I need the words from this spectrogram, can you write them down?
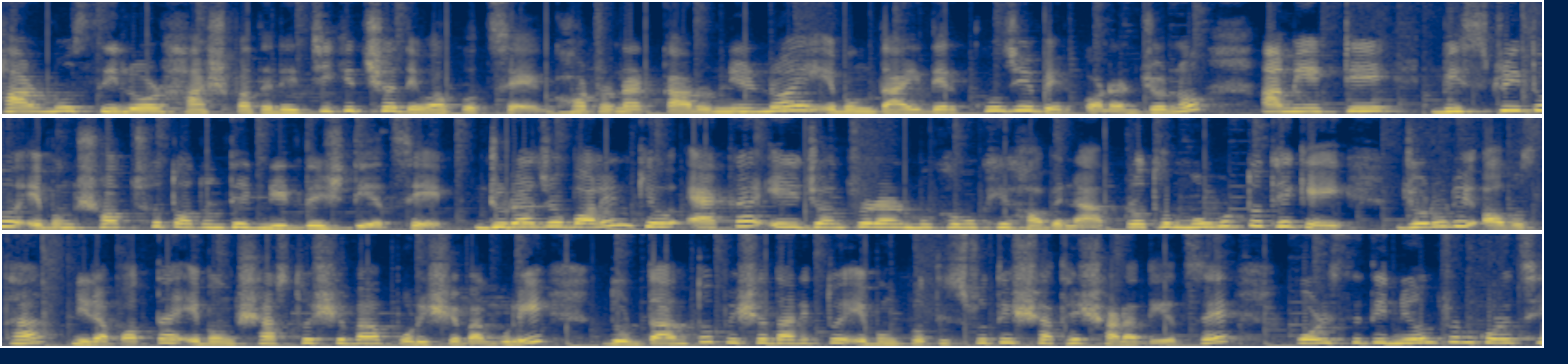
হার্মোসিলোর হাসপাতালে চিকিৎসা দেওয়া হচ্ছে। ঘটনার কারণ নির্ণয় এবং দায়ীদের খুঁজে বের করার জন্য আমি একটি বিস্তৃত এবং স্বচ্ছ তদন্তের নির্দেশ দিয়েছি। ডুরাজো বলেন, কেউ একা এই যন্ত্রণার মুখোমুখি হবে না। প্রথম মুহূর্ত থেকেই জরুরি অবস্থা, নিরাপত্তা এবং স্বাস্থ্যসেবা পরিষেবাগুলি দুর্দান্ত পেশাদারিত্ব এবং প্রতিশ্রুতির সাথে সাড়া দিয়েছে, পরিস্থিতি নিয়ন্ত্রণ করেছে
